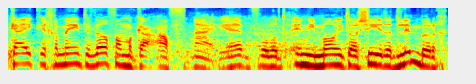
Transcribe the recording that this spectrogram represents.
kijken gemeenten wel van elkaar af. Nou, je hebt bijvoorbeeld in die monitor zie je dat Limburg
